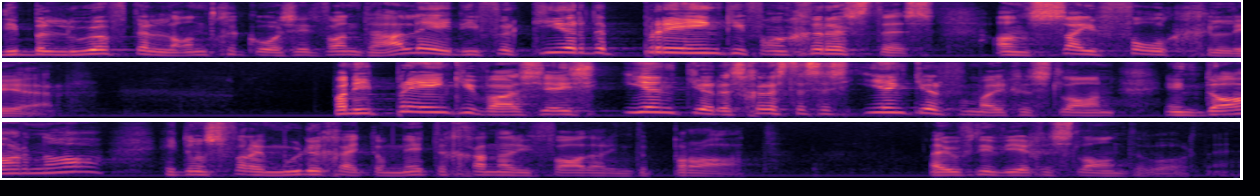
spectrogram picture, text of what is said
die beloofde land gekos het want hulle het die verkeerde prentjie van Christus aan sy volk geleer. Want die prentjie was jy's een keer is Christus is een keer vir my geslaan en daarna het ons vrymoedigheid om net te gaan na die Vader en te praat. Hy hoef nie weer geslaan te word nie.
